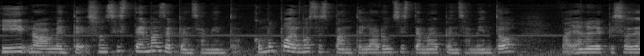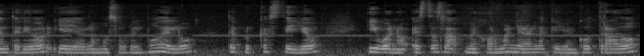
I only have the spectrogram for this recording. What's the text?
Y nuevamente, son sistemas de pensamiento. ¿Cómo podemos despantelar un sistema de pensamiento? Vayan al episodio anterior y ahí hablamos sobre el modelo de Brooke Castillo. Y bueno, esta es la mejor manera en la que yo he encontrado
